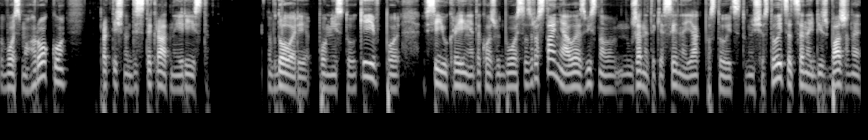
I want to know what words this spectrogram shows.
2008 року, практично десятикратний ріст в доларі по місту Київ, по всій Україні також відбулося зростання, але, звісно, вже не таке сильне, як по столиці, тому що столиця це найбільш бажане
